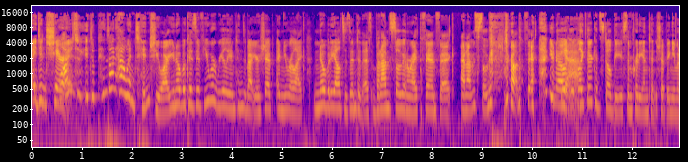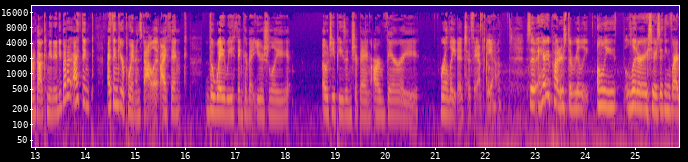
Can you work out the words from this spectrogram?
I didn't share Well, it. it depends on how intense you are, you know, because if you were really intense about your ship and you were like, nobody else is into this, but I'm still going to write the fanfic and I'm still going to draw the fan, you know, Yeah. it, like there could still be some pretty intense shipping even without community. But I, I think, I think your point is valid. I think the way we think of it usually, OTPs and shipping are very related to fandom. Yeah. So Harry Potter's the really only literary series I think where I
